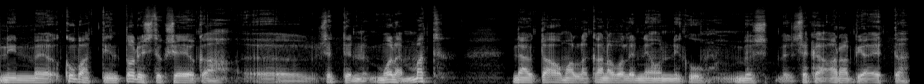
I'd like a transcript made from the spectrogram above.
Niin me kuvattiin todistuksia, joka äh, sitten molemmat näyttää omalla kanavalle. Ne on niin kuin myös sekä arabia että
